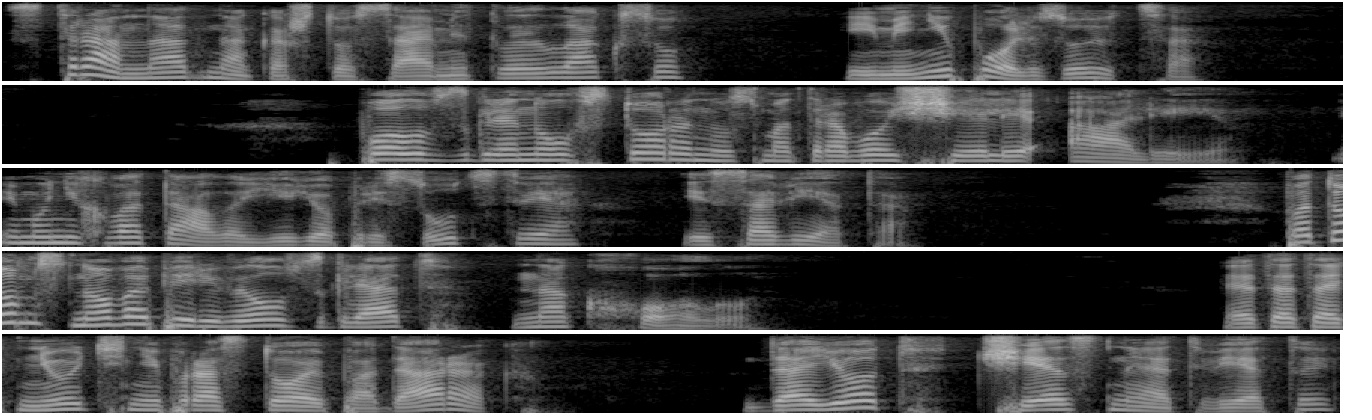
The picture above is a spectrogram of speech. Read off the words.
Странно, однако, что сами Тлейлаксу ими не пользуются. Пол взглянул в сторону смотровой щели Алии. Ему не хватало ее присутствия и совета. Потом снова перевел взгляд на Кхолу. Этот отнюдь непростой подарок дает честные ответы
